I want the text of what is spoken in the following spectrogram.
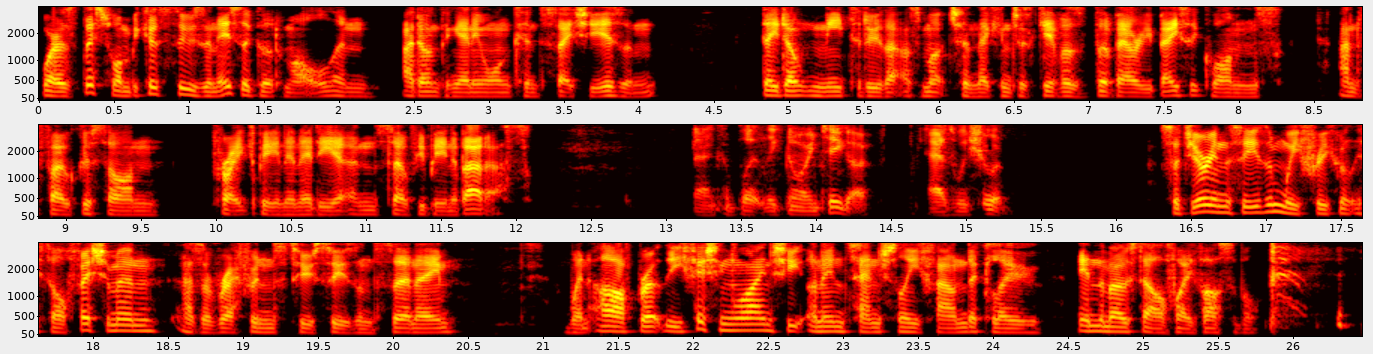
Whereas this one, because Susan is a good mole, and I don't think anyone can say she isn't, they don't need to do that as much, and they can just give us the very basic ones and focus on Freek being an idiot and Sophie being a badass. And completely ignoring Tico, as we should. So during the season, we frequently saw fishermen as a reference to Susan's surname. When Arf broke the fishing line, she unintentionally found a clue in the most Arf way possible.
